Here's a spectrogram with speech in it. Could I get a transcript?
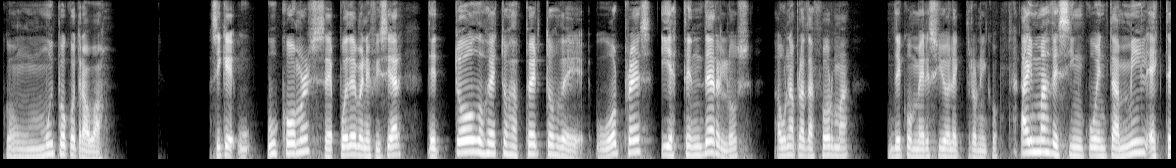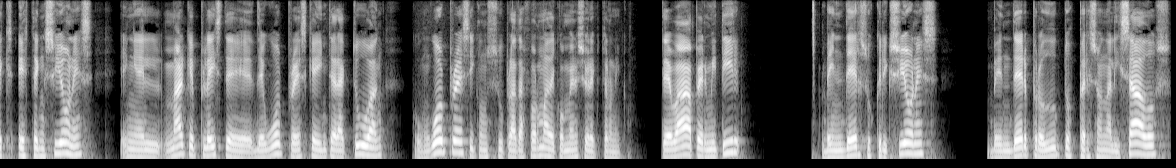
con muy poco trabajo. Así que WooCommerce se puede beneficiar de todos estos aspectos de WordPress y extenderlos a una plataforma de comercio electrónico. Hay más de 50.000 extensiones en el marketplace de, de WordPress que interactúan con WordPress y con su plataforma de comercio electrónico. Te va a permitir vender suscripciones, vender productos personalizados,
